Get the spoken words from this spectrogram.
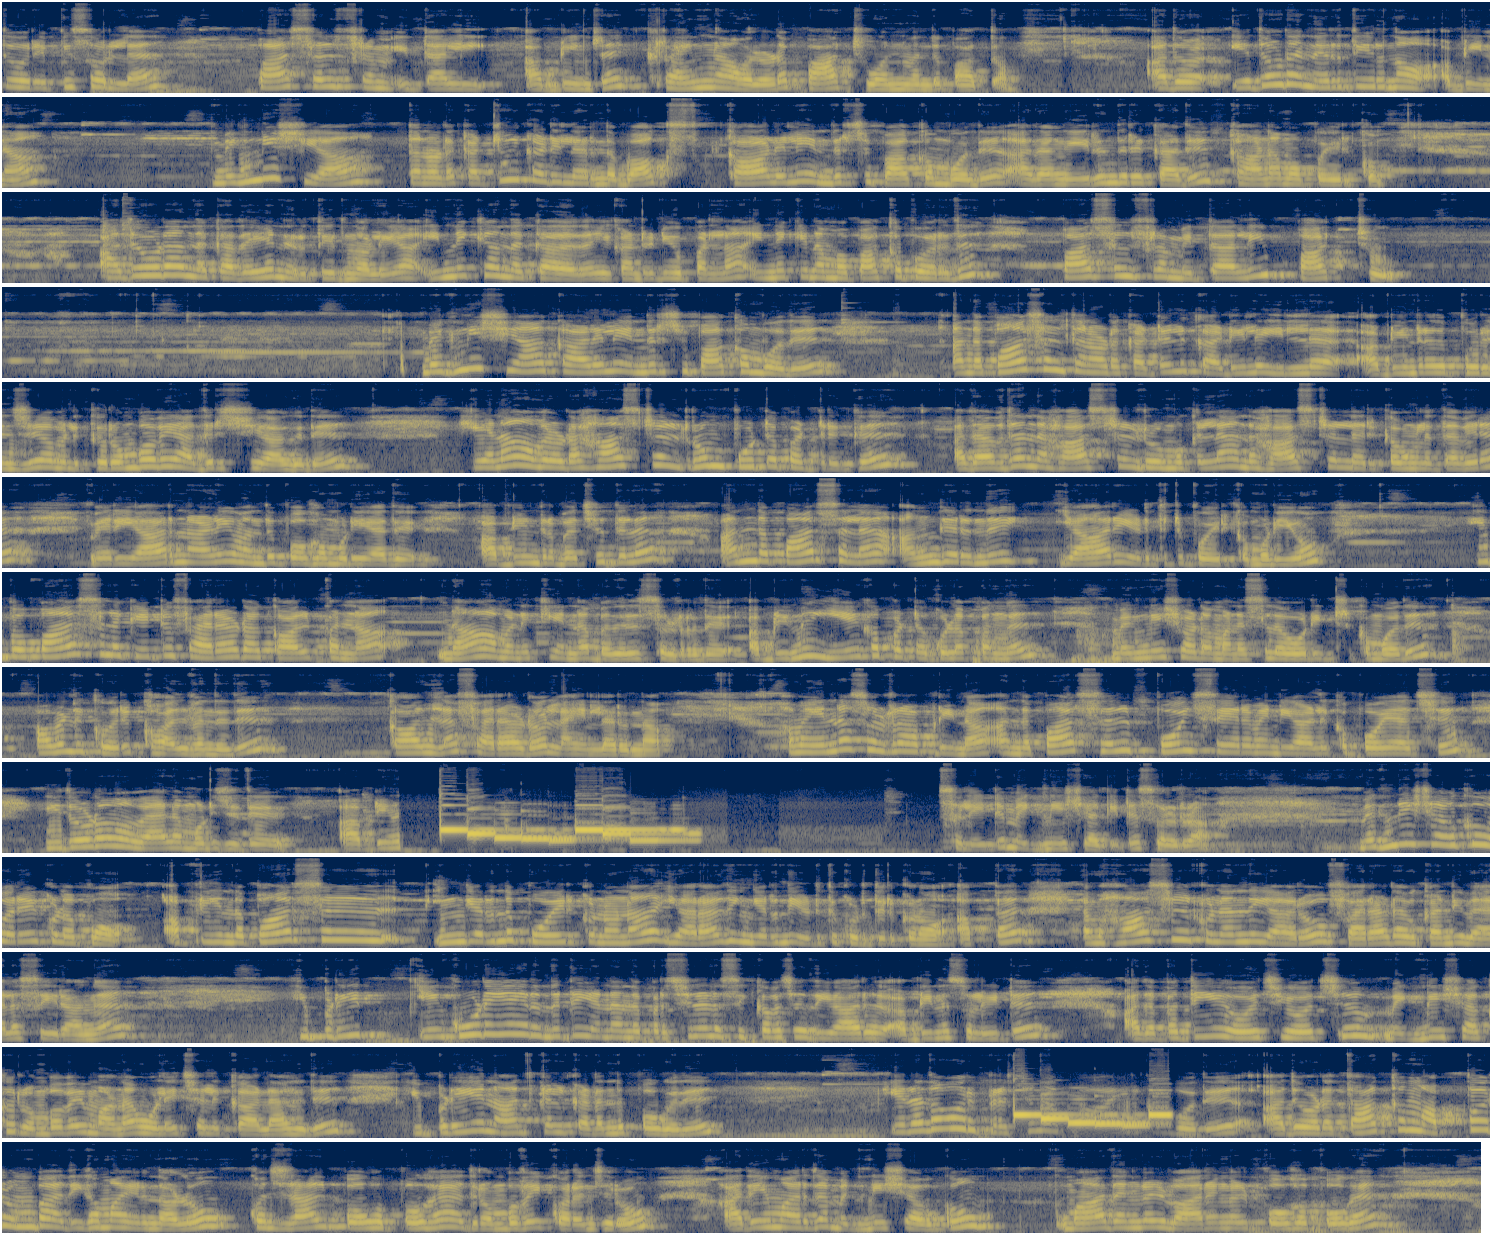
நேற்று ஒரு எபிசோடில் பார்சல் ஃப்ரம் இத்தாலி அப்படின்ற க்ரைம் நாவலோட பார்ட் ஒன் வந்து பார்த்தோம். அதோ எதோட நிறுத்தியிருந்தோம் அப்படின்னா மெக்னீஷியா தன்னோட கட்டில் கடியில் இருந்த பாக்ஸ் காலையில எந்திரிச்சு பார்க்கும்போது அது அங்கே இருந்திருக்காது காணாமல் போயிருக்கும். அதோட அந்த கதையை நிறுத்தியிருந்தோம் இல்லையா? இன்னைக்கு அந்த கதையை கண்டினியூ பண்ணலாம். இன்னைக்கு நம்ம பார்க்க போகிறது parcel from Italy part two magnesia காலையில் எந்திரிச்சு பார்க்கும்போது அந்த பார்சல் தன்னோட கட்டிலுக்கு அடியில் இல்லை அப்படின்றத புரிஞ்சு அவளுக்கு ரொம்பவே அதிர்ச்சி ஆகுது. ஏன்னா அவளோட ஹாஸ்டல் ரூம் பூட்டப்பட்டிருக்கு. அதாவது அந்த ஹாஸ்டல் ரூமுக்குள்ள அந்த ஹாஸ்டலில் இருக்கவங்களை தவிர வேறு யாருனாலையும் வந்து போக முடியாது. அப்படின்ற பட்சத்தில் அந்த பார்சலை அங்கேருந்து யார் எடுத்துகிட்டு போயிருக்க முடியும்? இப்போ பார்சலை கேட்டு ஃபெரோடா கால் பண்ணால் நான் அவனுக்கு என்ன பதில் சொல்கிறது அப்படின்னு ஏகப்பட்ட குழப்பங்கள் மெக்னேஷோட மனசில் ஓடிட்டு இருக்கும்போது அவளுக்கு ஒரு கால் வந்தது. காலில் ஃபெராடோ லைனில் இருந்தான். அவன் என்ன சொல்கிறான் அப்படின்னா அந்த பார்சல் போய் சேர வேண்டிய ஆளுக்கு போயாச்சு இதோட அவன் வேலை முடிஞ்சுது அப்படின்னு சொல்லிட்டு மெக்னீஷியா கிட்ட சொல்றான். மெக்னீஷியாவுக்கு ஒரே குழப்பம். அப்படி இந்த பார்சல் இங்கேருந்து போயிருக்கணும்னா யாராவது இங்கேருந்து எடுத்து கொடுத்துருக்கணும். அப்போ நம்ம ஹாஸ்டலுக்குள்ளேருந்து யாரோ ஃபராடாவுக்காண்டி வேலை செய்கிறாங்க இப்படி என் கூடயே இருந்துட்டு என்ன அந்த பிரச்சனையில சிக்க வச்சது யாரு அப்படின்னு சொல்லிட்டு அதை பத்தியே யோசிச்சு யோசிச்சு மெக்னிஷாக்கு ரொம்பவே மன உளைச்சலுக்கு ஆளாகுது. இப்படியே நாட்கள் கடந்து போகுது. என்னதான் ஒரு பிரச்சனை ஆயிருக்கும் போது அதோட தாக்கம் அப்போ ரொம்ப அதிகமாக இருந்தாலும் கொஞ்ச நாள் போக போக அது ரொம்பவே குறைஞ்சிரும். அதே மாதிரி தான் மெக்னீஷியாவுக்கும் மாதங்கள் வாரங்கள் போக போக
